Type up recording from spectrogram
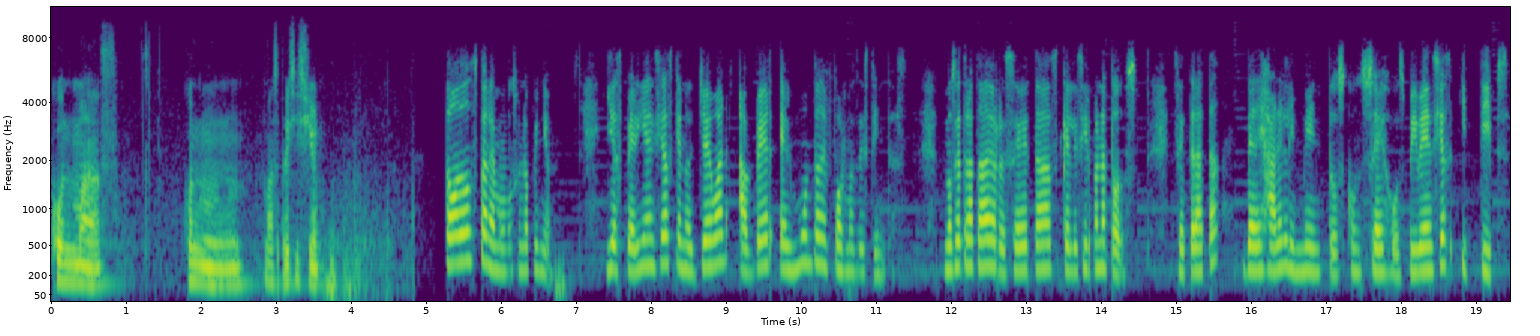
con más con más precisión. Todos tenemos una opinión y experiencias que nos llevan a ver el mundo de formas distintas. No se trata de recetas que le sirvan a todos. Se trata de dejar elementos, consejos, vivencias y tips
